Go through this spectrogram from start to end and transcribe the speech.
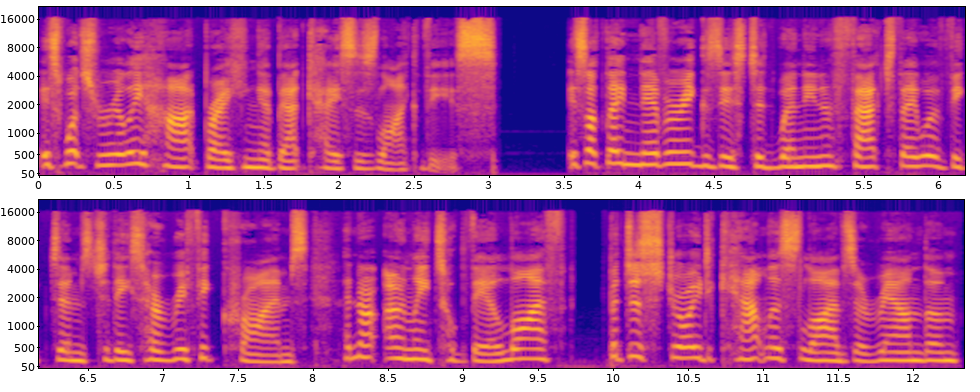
It's what's really heartbreaking about cases like this. It's like they never existed when in fact they were victims to these horrific crimes that not only took their life, but destroyed countless lives around them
